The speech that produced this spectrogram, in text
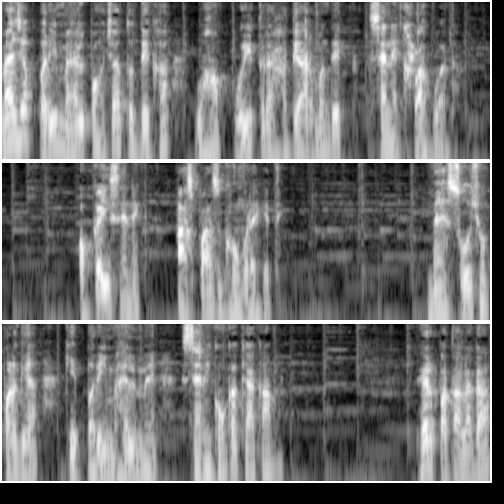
मैं जब परी महल पहुँचा तो देखा वहाँ पूरी तरह हथियारबंद एक सैनिक खड़ा हुआ था और कई सैनिक आसपास घूम रहे थे। मैं सोच में पड़ गया कि परी महल में सैनिकों का क्या काम है। फिर पता लगा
